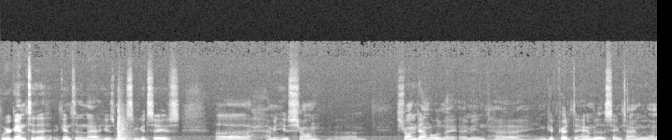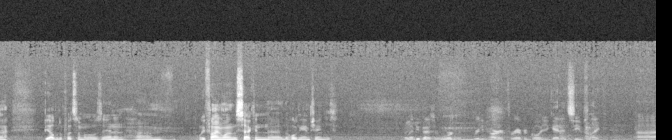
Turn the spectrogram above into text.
we were getting to the getting to the net. He was making some good saves. Uh, I mean, he was strong, um, strong down low tonight. I mean, uh, you can give credit to him, but at the same time, we want to be able to put some of those in, and um, we find one in the second, uh, the whole game changes. Well, you guys are working really hard for every goal you get. It seems like, uh,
